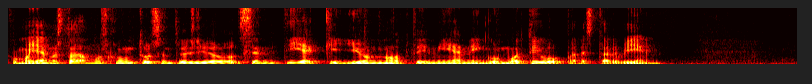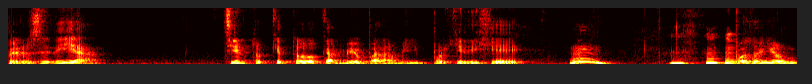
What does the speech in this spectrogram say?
como ya no estábamos juntos, entonces yo sentía que yo no tenía ningún motivo para estar bien. Pero ese día siento que todo cambió para mí porque dije, "Hmm, puedo yo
